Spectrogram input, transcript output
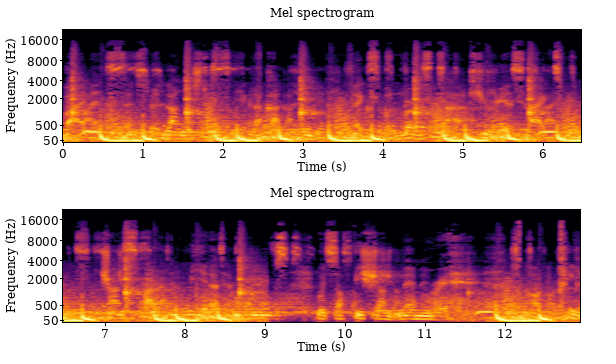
violence, sensory language to snake like a limb. Flexible, versatile, curious like twins. Transparent in way that it moves with sufficient memory to cut clean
